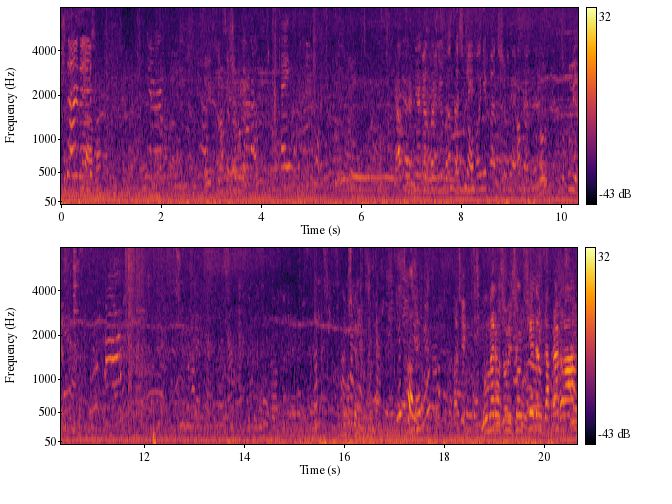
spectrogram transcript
cztery. Tam taśmowo nie patrzą jak To tu jest. Numer 87 zapraszam.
